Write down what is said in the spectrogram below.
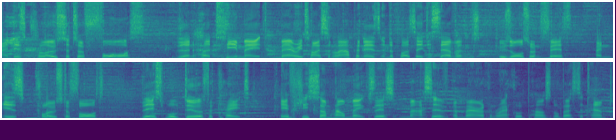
and is closer to fourth than her teammate Mary Theisen-Lappen is in the plus 87s, who's also in fifth and is close to fourth. This will do it for Kate. If she somehow makes this massive American record personal best attempt,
